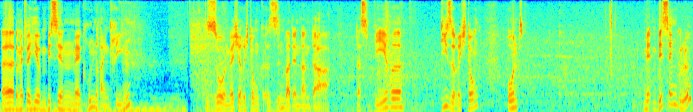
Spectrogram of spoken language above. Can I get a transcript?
äh, damit wir hier ein bisschen mehr Grün reinkriegen. So, in welche Richtung sind wir denn dann da? Das wäre diese Richtung. Und mit ein bisschen Glück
